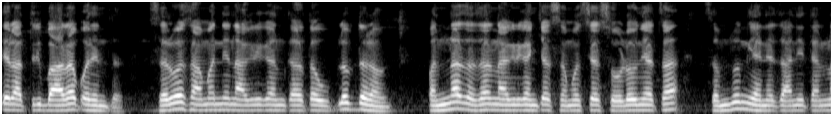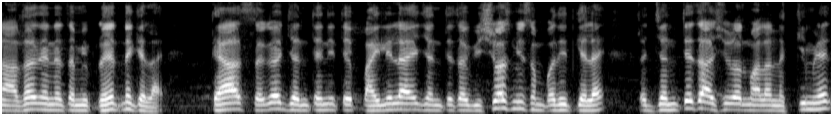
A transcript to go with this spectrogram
ते रात्री बारापर्यंत सर्वसामान्य नागरिकांकरता उपलब्ध राहून पन्नास हजार नागरिकांच्या समस्या सोडवण्याचा समजून घेण्याचा आणि त्यांना आधार देण्याचा मी प्रयत्न केला आहे त्या सगळ्या जनतेने ते पाहिलेलं आहे. जनतेचा विश्वास मी संपादित केला आहे तर जनतेचा आशीर्वाद मला नक्की मिळेल.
